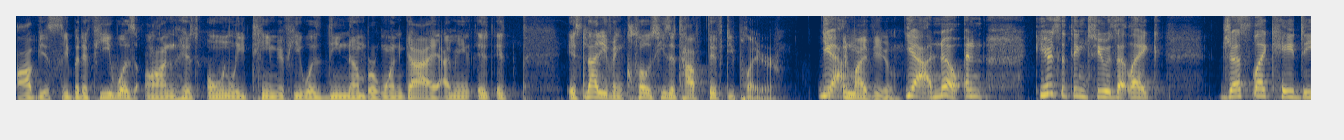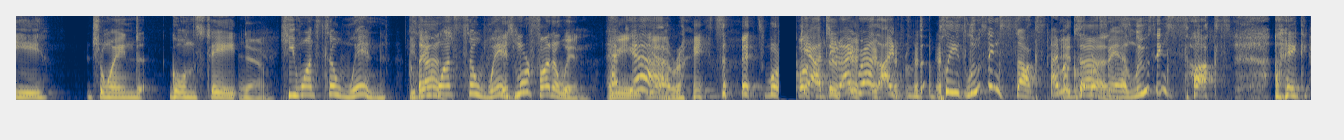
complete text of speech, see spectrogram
obviously. But if he was on his only team, if he was the number one guy, I mean, it, it it's not even close. He's a top fifty player. Yeah. in my view. Yeah, no. And here's the thing too is that like just like KD joined Golden State, Yeah. he wants to win. He Klay does. wants to win. It's more fun to win. I Heck mean, yeah. right. So it's more. Yeah, dude, I'd rather I please losing sucks. I'm a It Clipper does. fan. Losing sucks. Like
